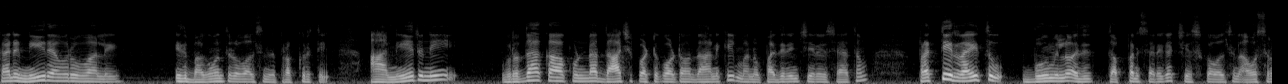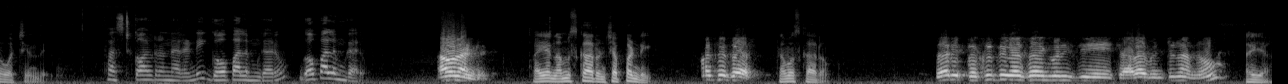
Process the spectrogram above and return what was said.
కానీ నీరు ఎవరు ఇవ్వాలి? ఇది భగవంతుడు ఇవ్వాల్సింది ప్రకృతి. ఆ నీరుని వృధా కాకుండా దాచి పట్టుకోవటం దానికి మనం పది నుంచి ఇరవై శాతం ప్రతి రైతు భూమిలో అది తప్పనిసరిగా చేసుకోవాల్సిన అవసరం వచ్చింది. ఫస్ట్ కాలర్ ఉన్నారండి గోపాలం గారు. గోపాలం గారు. అవునండి. అయ్యా నమస్కారం. చెప్పండి. సార్. నమస్కారం. సార్ ఈ ప్రకృతి వ్యవసాయం గురించి చాలా వింటున్నాను. అయ్యా.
